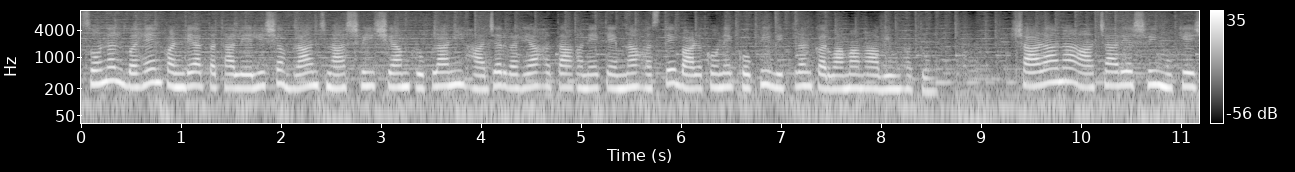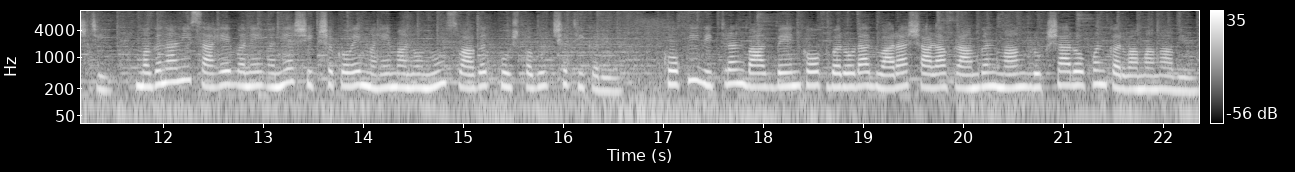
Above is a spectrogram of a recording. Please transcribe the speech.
સોનલ બહેન પંડ્યા તથા લેલિશા બ્રાન્ચના શ્રી શ્યામ કૃપલાની હાજર રહ્યા હતા અને તેમના હસ્તે બાળકોને કોપી વિતરણ કરવામાં આવ્યું હતું શાળાના આચાર્ય શ્રી મુકેશજી મગનાની સાહેબ અને અન્ય શિક્ષકોએ મહેમાનોનું સ્વાગત પુષ્પગુચ્છથી કર્યું કોપી વિતરણ બાદ બેંક ઓફ બરોડા દ્વારા શાળા પ્રાંગણમાં વૃક્ષારોપણ કરવામાં આવ્યું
